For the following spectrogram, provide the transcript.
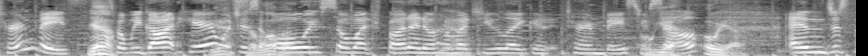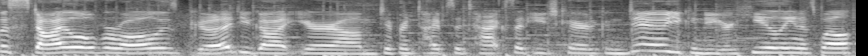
turn-based. That's Yeah. what we got here, Yes, which is love it. always so much fun. I know how Yeah. much you like turn-based Oh, yeah. yourself. Oh, yeah. And just the style overall is good. You got your um, different types of attacks that each character can do. You can do your healing as well.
